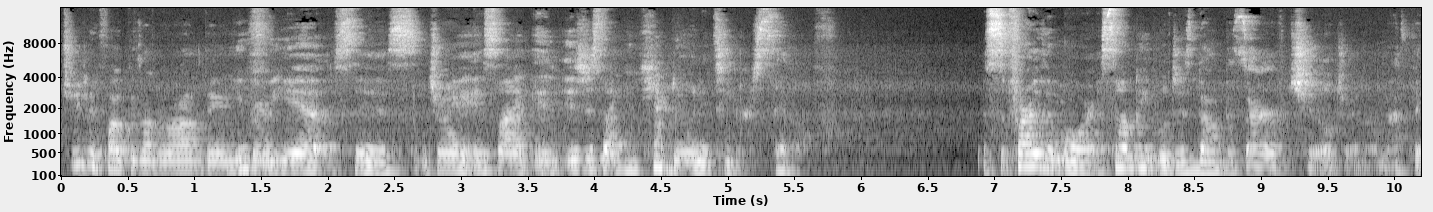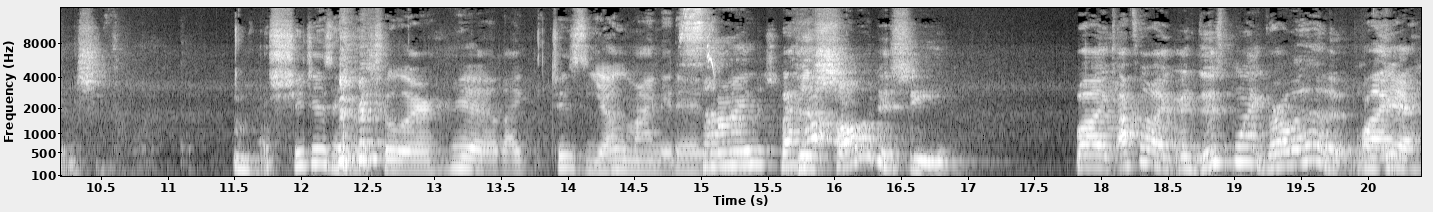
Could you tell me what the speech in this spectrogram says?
She should focus on the wrong thing. You, girl. yeah, sis, Dre. It's like it, it's just like you keep doing it to yourself. S- Furthermore, some people just don't deserve children, and I think she's mm. She just immature. yeah, like just young minded ass. sign. But how shit- old is she? Like I feel like at this point, grow up. Like yeah,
